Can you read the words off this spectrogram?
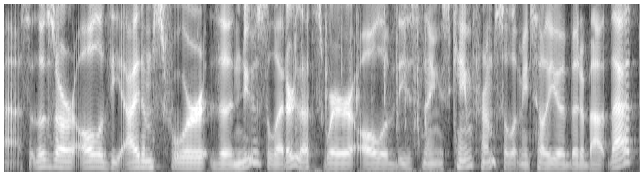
Uh, so those are all of the items for the newsletter. That's where all of these things came from. So let me tell you a bit about that.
